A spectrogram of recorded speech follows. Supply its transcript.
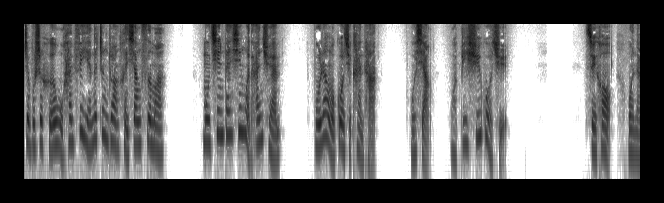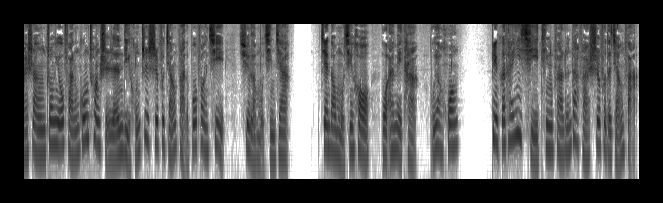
这不是和武汉肺炎的症状很相似吗？母亲担心我的安全，不让我过去看他。我想，我必须过去。随后，我拿上装有法轮功创始人李洪志师傅讲法的播放器，去了母亲家。见到母亲后，我安慰她不要慌。并和他一起听法轮大法师傅的讲法，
